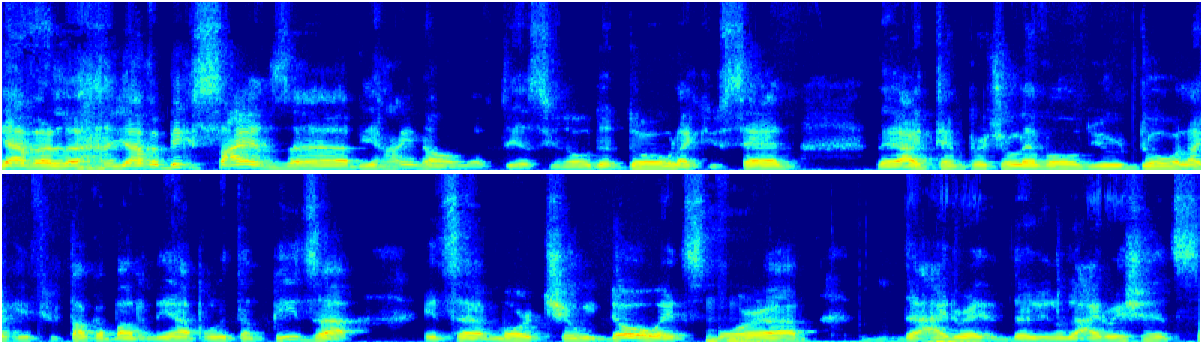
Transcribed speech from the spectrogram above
you have a you have a big science uh, behind all of this. You know, the dough, like you said, the high temperature level. Your dough, like if you talk about a Neapolitan pizza, it's a more chewy dough. It's mm-hmm. more uh, the hydrate, the you know the hydration. It's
